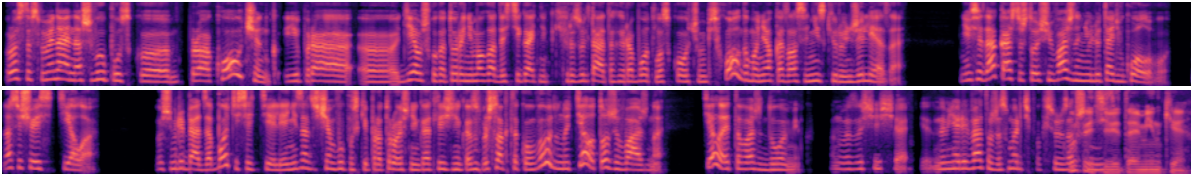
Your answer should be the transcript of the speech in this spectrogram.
Просто вспоминая наш выпуск э, про коучинг и про э, девушку, которая не могла достигать никаких результатов и работала с коучем и психологом, у нее оказался низкий уровень железа. Мне всегда кажется, что очень важно не улетать в голову. У нас еще есть тело. В общем, ребят, заботьтесь о теле. Я не знаю, зачем в выпуске про троечника, отличника пришла к такому выводу, но тело тоже важно. Тело — это ваш домик. Он вас защищает. На меня ребята уже смотрите, по Ксюша, Кушайте витаминки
